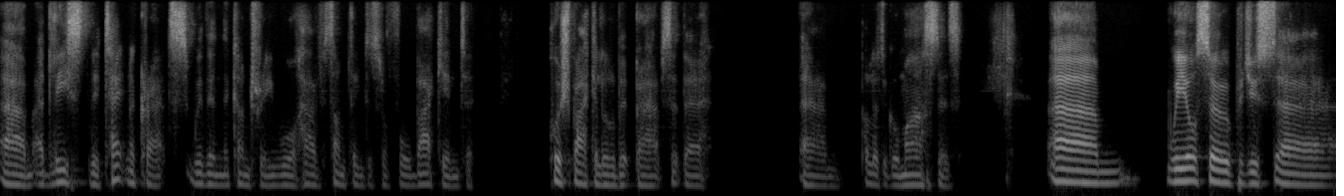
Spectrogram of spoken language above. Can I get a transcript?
um, at least the technocrats within the country will have something to sort of fall back into, push back a little bit perhaps at their um, political masters. Um, we also produce uh,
